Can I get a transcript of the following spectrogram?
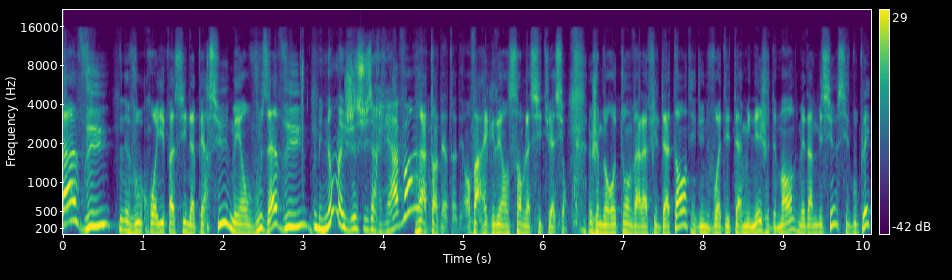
a vu. Vous croyez passer inaperçu, mais on vous a vu. Mais non, mais je suis arrivée avant Attendez, attendez, on va régler ensemble la situation. Je me retourne vers la file d'attente et d'une voix déterminée, je demande, mesdames, messieurs, s'il vous plaît,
